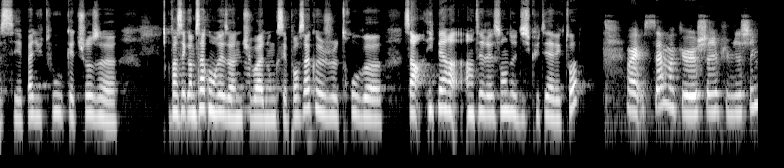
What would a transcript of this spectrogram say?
C'est pas du tout quelque chose. Enfin, c'est comme ça qu'on raisonne, tu vois. Donc c'est pour ça que je trouve ça hyper intéressant de discuter avec toi. Ouais, ça, moi, que Cherry Publishing,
